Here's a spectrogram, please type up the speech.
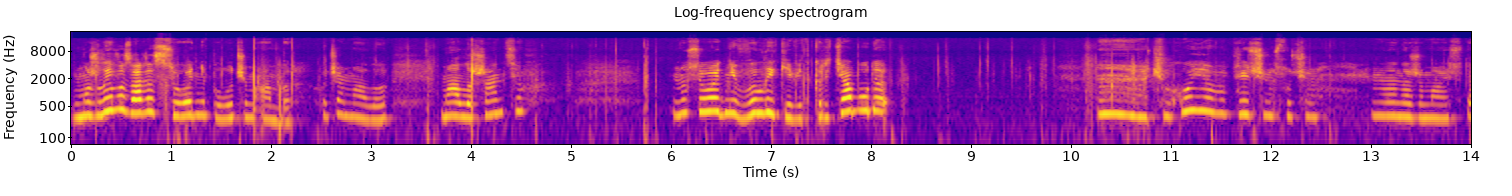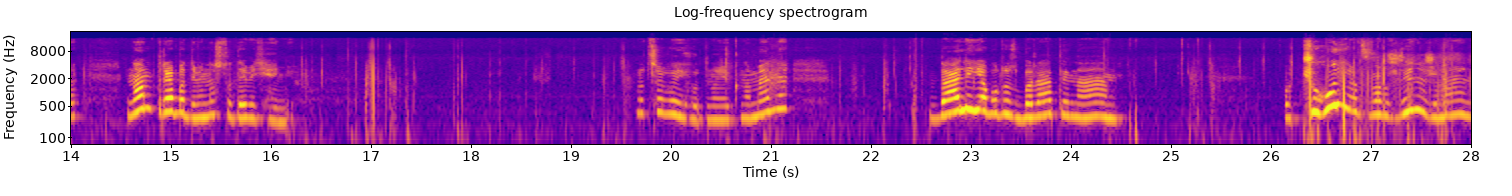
можливо, зараз сьогодні получимо Амбер. Хоча мало, мало шансів. Ну, сьогодні велике відкриття буде. Е, Чого я вічно случайно Ну, нажимаю сюди? Нам треба 99 гемів. Ну, це вигодно, як на мене. Далі я буду збирати на. От чого я завжди нажимаю,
